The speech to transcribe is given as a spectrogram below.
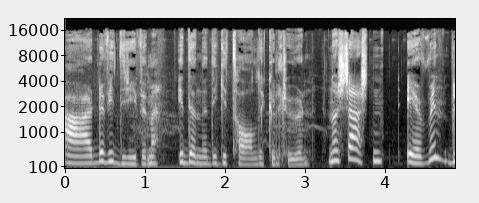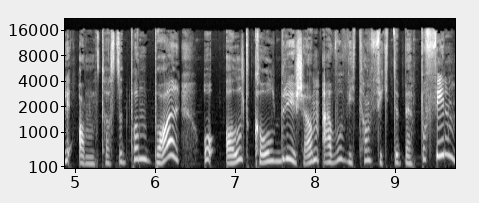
er det vi driver med i denne digitale kulturen? Når kjæresten Erin blir antastet på en bar, og alt Cole bryr seg om er hvorvidt han fikk det med på film,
